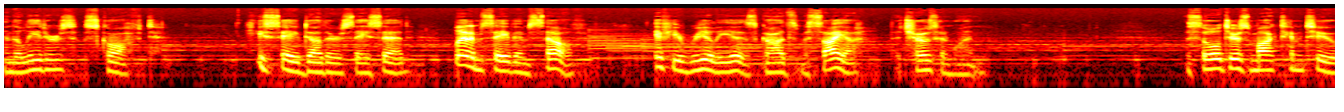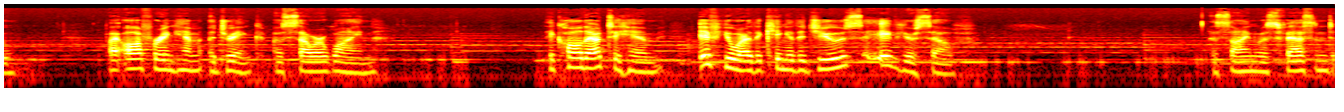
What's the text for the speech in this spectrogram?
and the leaders scoffed. He saved others, they said. Let him save himself, if he really is God's Messiah, the chosen one. The soldiers mocked him too by offering him a drink of sour wine. They called out to him, If you are the king of the Jews, save yourself. A sign was fastened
